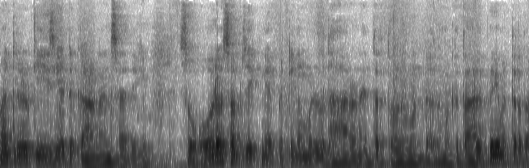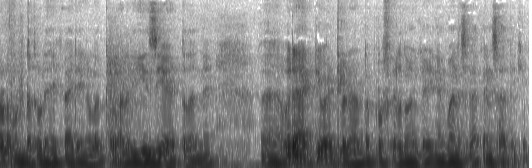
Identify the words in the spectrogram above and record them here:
മറ്റൊരാൾക്ക് ഈസി ആയിട്ട് കാണാൻ സാധിക്കും. സോ ഓരോ സബ്ജക്റ്റിനെ പറ്റി നമ്മളുടെ ധാരണ എത്രത്തോളം ഉണ്ട് നമുക്ക് താല്പര്യം എത്രത്തോളം ഉണ്ട് തുടങ്ങിയ കാര്യങ്ങളൊക്കെ വളരെ ഈസി ആയിട്ട് തന്നെ ഒരു ആക്റ്റീവായിട്ടുള്ള ഒരാളുടെ പ്രൊഫൈൽ നോക്കിക്കഴിഞ്ഞാൽ മനസ്സിലാക്കാൻ സാധിക്കും.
